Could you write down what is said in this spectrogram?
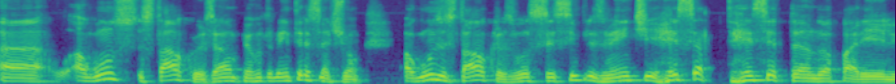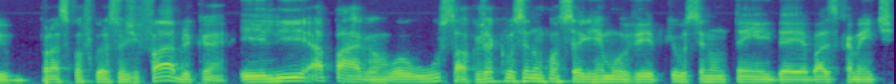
uh, alguns stalkers, é uma pergunta bem interessante, João. Alguns stalkers, você simplesmente reset, resetando o aparelho para as configurações de fábrica, ele apaga o, o, stalker, já que você não consegue remover, porque você não tem a ideia basicamente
